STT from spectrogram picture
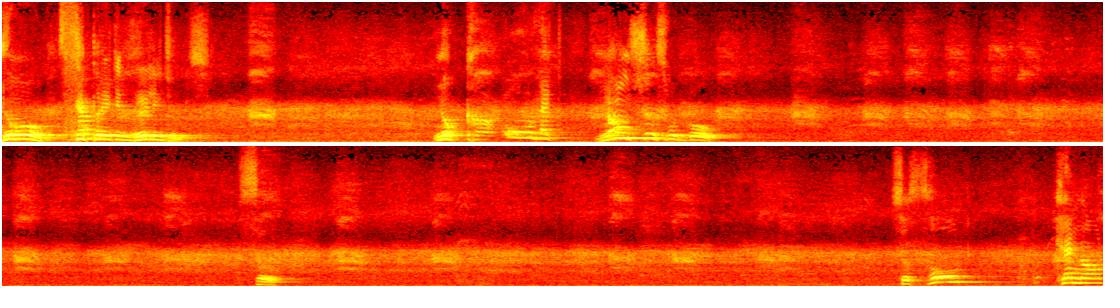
no separative religions, no car, all that nonsense would go. So, so thought cannot,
